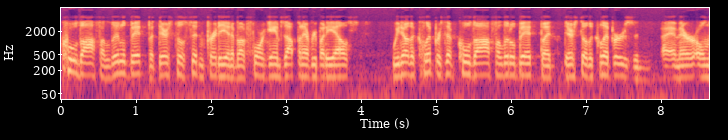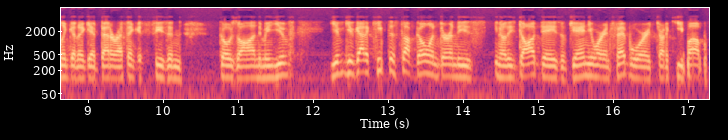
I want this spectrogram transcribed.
cooled off a little bit, but they're still sitting pretty at about four games up on everybody else. We know the Clippers have cooled off a little bit, but they're still the Clippers, and and they're only going to get better. I think as the season goes on. I mean, you've you've you've got to keep this stuff going during these you know these dog days of January and February. Try to keep up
